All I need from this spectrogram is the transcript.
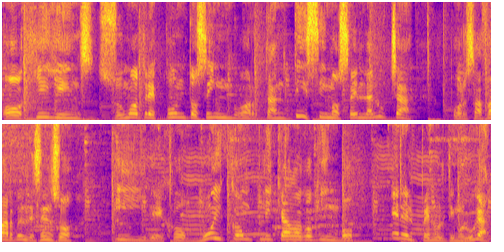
O'Higgins sumó tres puntos importantísimos en la lucha por zafar del descenso y dejó muy complicado a Coquimbo en el penúltimo lugar,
